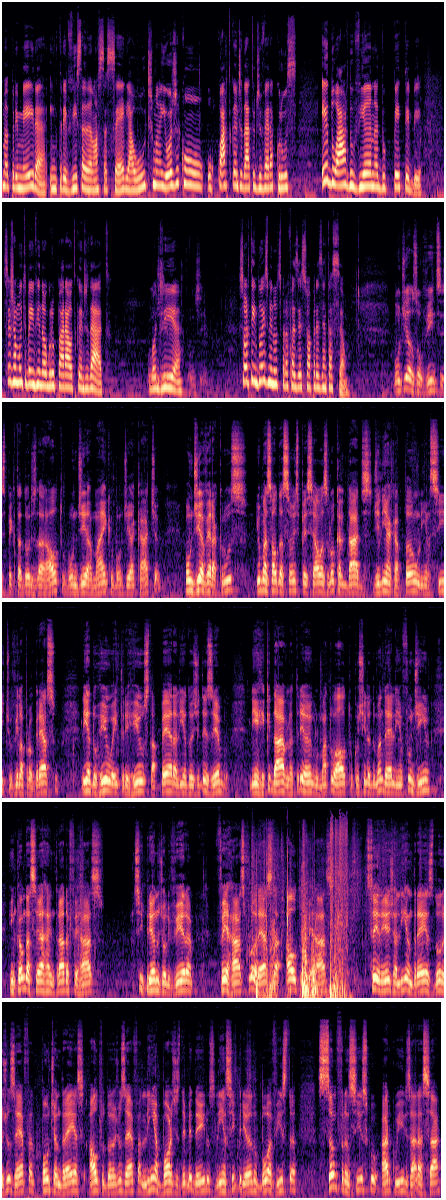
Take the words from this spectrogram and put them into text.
entrevista da nossa série, a última, e hoje com o quarto candidato de Vera Cruz, Eduardo Viana, do PTB. Seja muito bem-vindo ao Grupo Arauto, candidato. Bom, Bom dia. dia. Bom dia. O senhor tem dois minutos para fazer sua apresentação. Bom dia aos ouvintes e espectadores da Arauto. Bom dia, Maico. Bom dia, Kátia. Bom dia, Vera Cruz e uma saudação especial às localidades de Linha Capão, Linha Sítio, Vila Progresso, Linha do Rio, Entre Rios, Tapera, Linha 2 de Dezembro, Linha Henrique Dávila, Triângulo, Mato Alto, Coxilha do Mandé, Linha Fundinho, Rincão da Serra, Entrada Ferraz, Cipriano de Oliveira, Ferraz, Floresta, Alto Ferraz, Cereja, Linha Andréas, Dona Josefa, Ponte Andréas, Alto Dona Josefa, Linha Borges de Medeiros, Linha Cipriano, Boa Vista, são Francisco, Arco-Íris, Araçá,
